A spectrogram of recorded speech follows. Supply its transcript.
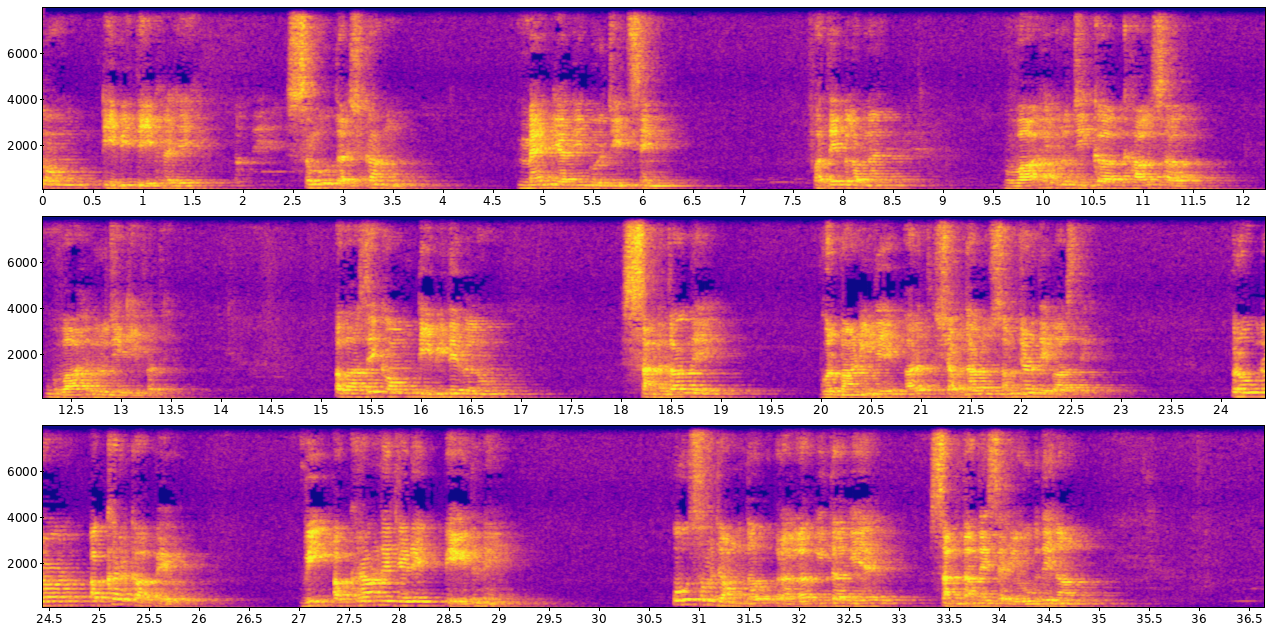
ਕੌਮ ਟੀਵੀ ਦੇਖ ਰਹੇ ਸਮੂਹ ਦਰਸ਼ਕਾਂ ਨੂੰ ਮੈਂ ਗਿਆਨੀ ਗੁਰਜੀਤ ਸਿੰਘ, ਫਤਿਹ ਬੁਲਾਉਣਾ ਵਾਹਿਗੁਰੂ ਜੀ ਕਾ ਖਾਲਸਾ, ਵਾਹਿਗੁਰੂ ਜੀ ਕੀ ਫਤਿਹ। ਆਵਾਜ਼ੇ ਕੌਮ ਟੀਵੀ ਦੇ ਵੱਲੋਂ ਸੰਗਤਾਂ ਦੇ, ਗੁਰਬਾਣੀ ਦੇ ਅਰਥ ਸ਼ਬਦਾਂ ਨੂੰ ਸਮਝਣ ਦੇ ਵਾਸਤੇ ਪ੍ਰੋਗਰਾਮ ਅੱਖਰ ਕਾ ਪਿਓ ਵੀ ਅੱਖਰਾਂ ਦੇ ਜਿਹੜੇ ਭੇਦ ਨੇ ਉਹ ਸਮਝਾਉਣ ਦਾ ਉਪਰਾਲਾ ਕੀਤਾ ਗਿਆ ਹੈ, ਸੰਗਤਾਂ ਦੇ ਸਹਿਯੋਗ ਦੇ ਨਾਲ।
